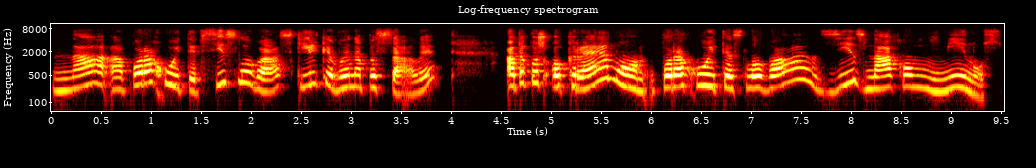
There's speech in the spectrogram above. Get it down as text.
на, порахуйте всі слова, скільки ви написали, а також окремо порахуйте слова зі знаком мінус.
